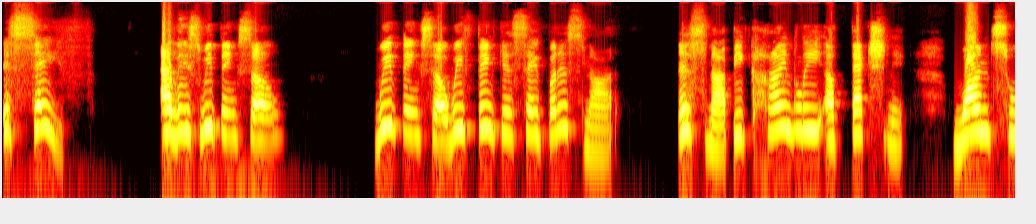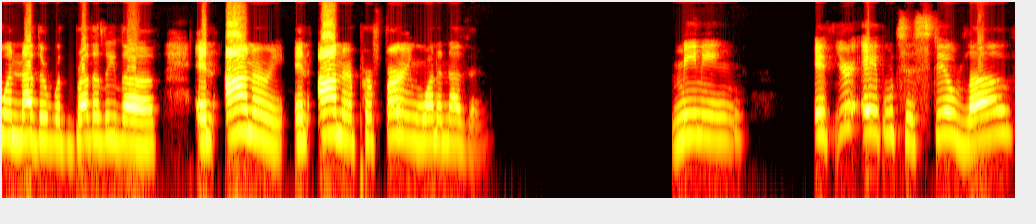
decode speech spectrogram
It's safe. At least we think so. We think so. We think it's safe, but it's not. It's not. Be kindly affectionate one to another with brotherly love and honoring and honor preferring one another. Meaning if you're able to still love,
